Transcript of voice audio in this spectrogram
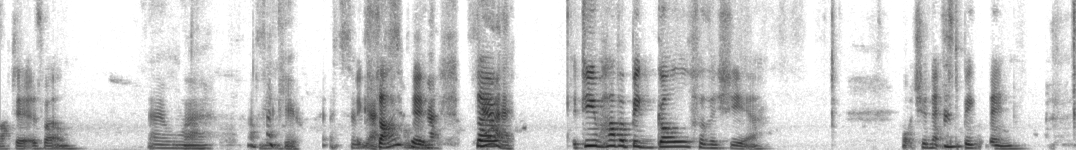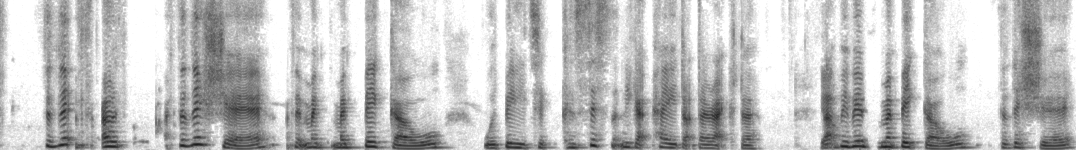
at it as well. so uh, oh, thank you so, Exciting. yeah. So, Yeah. do you have a big goal for this year? What's your next big thing? for this, uh, for this year, I think my, my big goal would be to consistently get paid at director. Yeah. That'd be my big goal for this year.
